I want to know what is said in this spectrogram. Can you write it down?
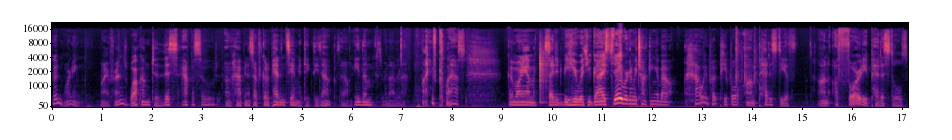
Good morning, my friends. Welcome to this episode of Happiness After Codependency. I'm going to take these out because I don't need them because we're not in a live class. Good morning. I'm excited to be here with you guys. Today we're going to be talking about how we put people on pedestal, on authority pedestals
